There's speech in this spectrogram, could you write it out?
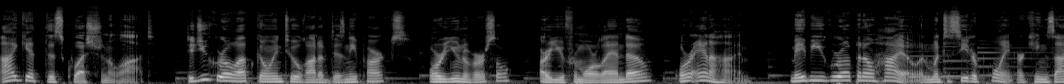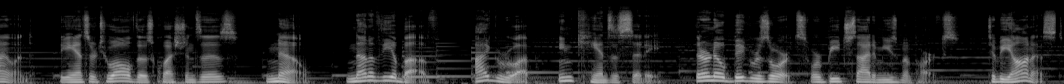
I get this question a lot. Did you grow up going to a lot of Disney parks? Or Universal? Are you from Orlando? Or Anaheim? Maybe you grew up in Ohio and went to Cedar Point or Kings Island. The answer to all of those questions is no, none of the above. I grew up in Kansas City. There are no big resorts or beachside amusement parks. To be honest,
